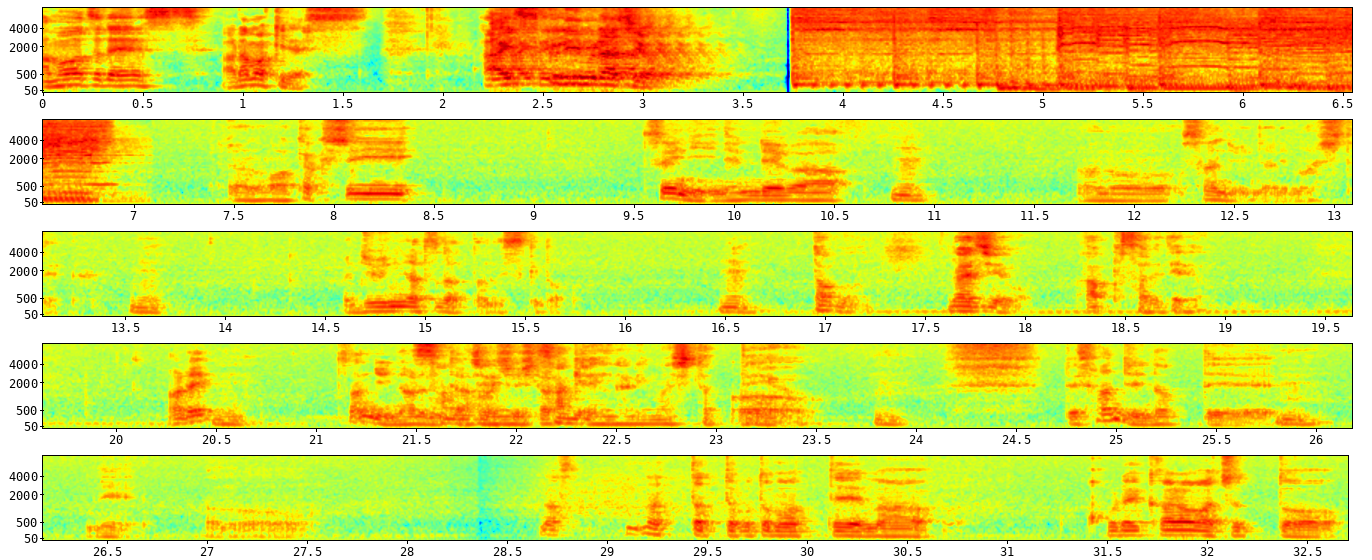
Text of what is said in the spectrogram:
天松です。荒牧です。アイスクリームラジオ。あの私ついに年齢が、うん。あの30になりまして。うん。12月だったんですけど。うん。多分ラジオアップされてるよ。あれ、うん。30になるみたいな話したっけ？30になりましたっていう。ああ。うん。で30になって、うん。ねあのななったってこともあってまあこれからはちょっと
